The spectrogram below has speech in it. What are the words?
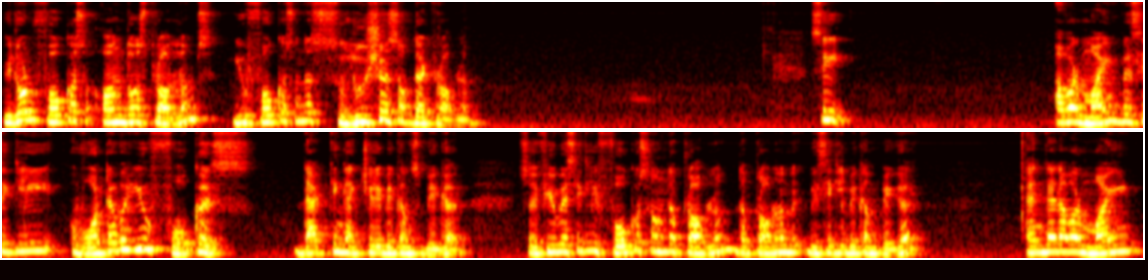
you don't focus on those problems, you focus on the solutions of that problem. See, our mind basically, whatever you focus that thing actually becomes bigger. So if you basically focus on the problem, the problem basically become bigger. And then our mind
